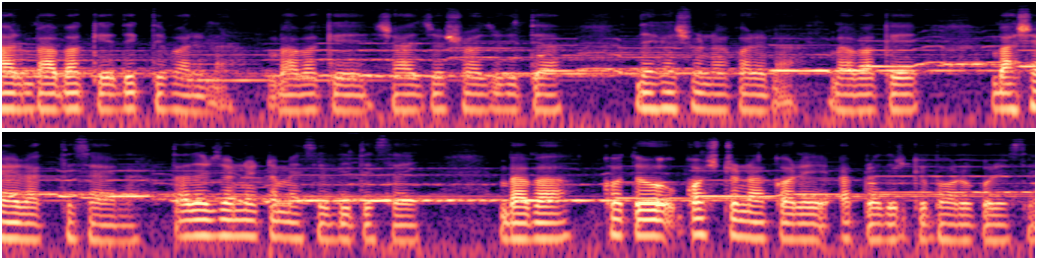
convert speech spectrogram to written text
আর বাবাকে দেখতে পারে না। বাবাকে সাহায্য সহযোগিতা দেখাশোনা করে না, বাবাকে বাসায় রাখতে চায় না। তাদের জন্য একটা মেসেজ দিতে চাই। বাবা কত কষ্ট না করে আপনাদেরকে বড় করেছে।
